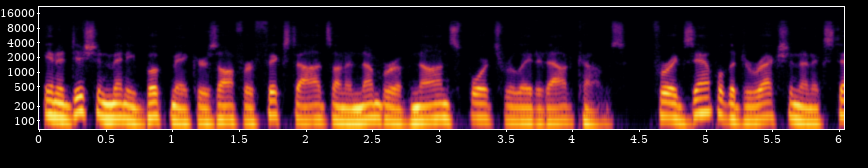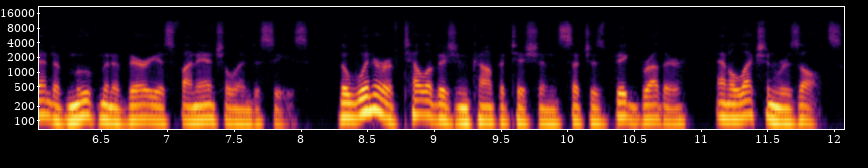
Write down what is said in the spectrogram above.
In addition, many bookmakers offer fixed odds on a number of non sports related outcomes, for example, the direction and extent of movement of various financial indices, the winner of television competitions such as Big Brother, and election results.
